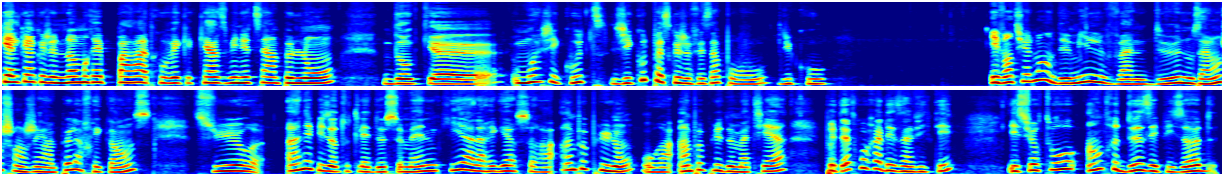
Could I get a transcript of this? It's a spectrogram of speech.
quelqu'un que je nommerai pas a trouvé que 15 minutes, c'est un peu long. Donc, euh, moi, j'écoute. J'écoute parce que je fais ça pour vous, du coup. Éventuellement, en 2022, nous allons changer un peu la fréquence sur un épisode toutes les deux semaines qui, à la rigueur, sera un peu plus long, aura un peu plus de matière, peut-être aura des invités. Et surtout, entre deux épisodes,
